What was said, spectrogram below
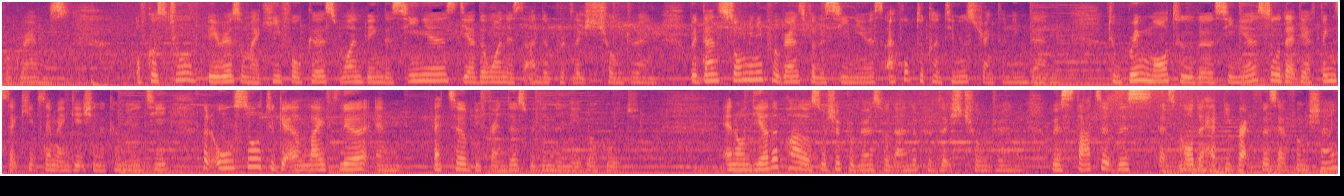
programs. Of course, two areas of my key focus, one being the seniors, the other one is the underprivileged children. We've done so many programs for the seniors, I hope to continue strengthening them, to bring more to the seniors so that there are things that keeps them engaged in the community, but also to get a livelier and better befrienders within the neighbourhood. And on the other part of social programs for the underprivileged children, we've started this that's called the Happy Breakfast at Fengshan.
